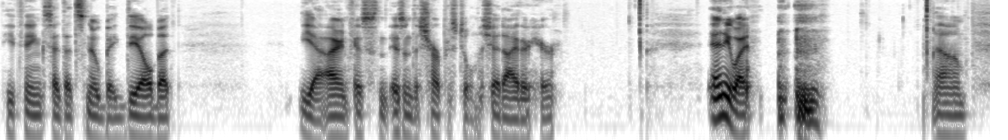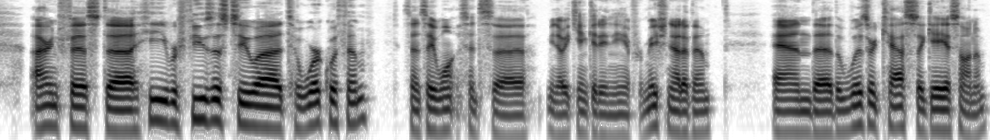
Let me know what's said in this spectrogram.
he thinks that that's no big deal, but yeah, Iron Fist isn't the sharpest tool in the shed either here. Anyway, um, Iron Fist, uh, he refuses to uh, to work with him since they want since uh, you know he can't get any information out of them, and the the wizard casts a geas on him.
